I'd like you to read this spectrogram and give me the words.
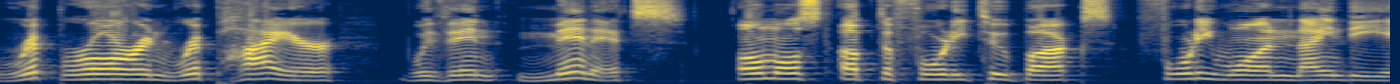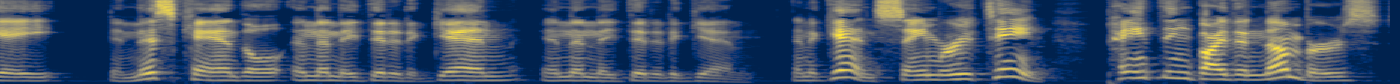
Rip roaring, rip higher within minutes, almost up to 42 bucks, 41.98 in this candle, and then they did it again, and then they did it again. And again, same routine. Painting by the numbers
